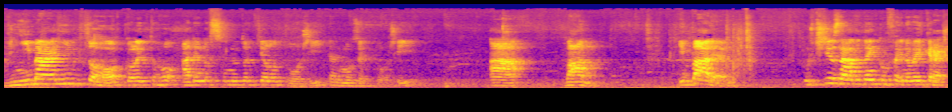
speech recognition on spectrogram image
vnímáním toho, kolik toho adenosinu to tělo tvoří, ten mozek tvoří, a vám. Tím pádem, určitě znáte ten kofeinový crash.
